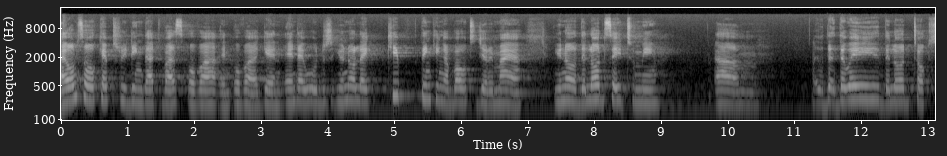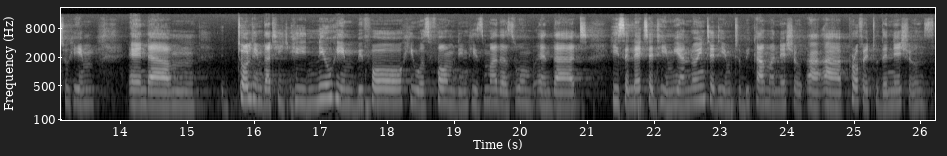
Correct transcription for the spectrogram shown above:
I also kept reading that verse over and over again. And I would, you know, like keep thinking about Jeremiah. You know, the Lord said to me, um, the, the, way the Lord talked to him and um, told him that he, he knew him before he was formed in his mother's womb and that he selected him, he anointed him to become a, nation, a prophet to the nations.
